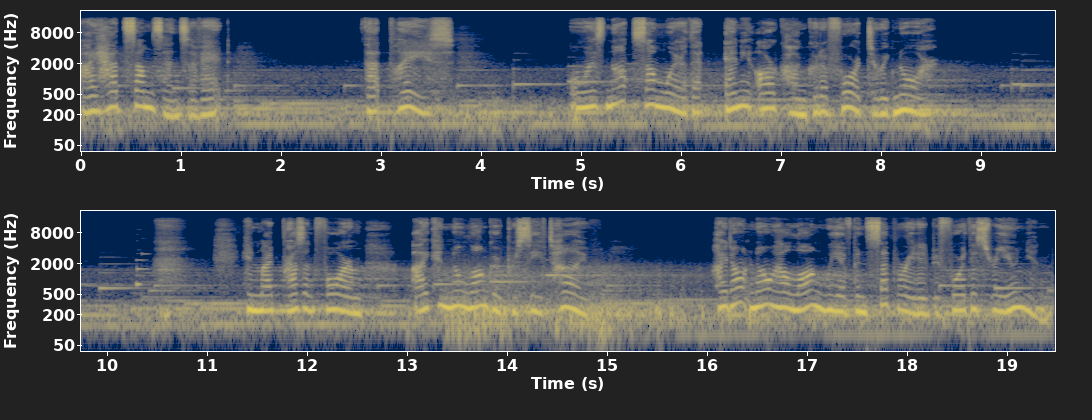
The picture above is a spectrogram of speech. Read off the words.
I had some sense of it. That place was not somewhere that any Archon could afford to ignore. In my present form, I can no longer perceive time. I don't know how long we have been separated before this reunion,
